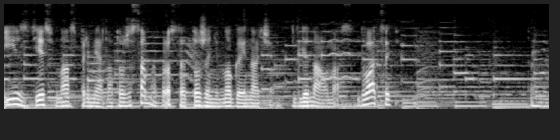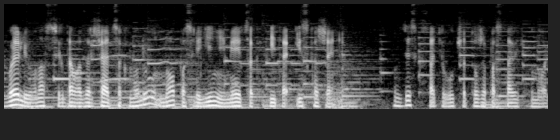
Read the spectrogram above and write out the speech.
И здесь у нас примерно то же самое, просто тоже немного иначе. Длина у нас 20, value у нас всегда возвращается к нулю, но посередине имеются какие-то искажения. Здесь, кстати, лучше тоже поставить в ноль.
